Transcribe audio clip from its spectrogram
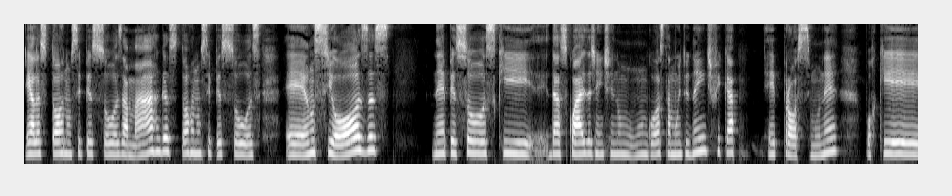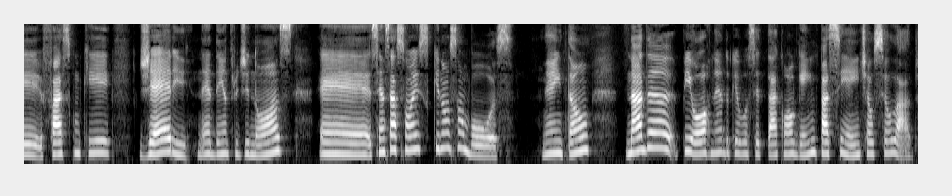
elas tornam-se pessoas amargas, tornam-se pessoas é, ansiosas, né? Pessoas que das quais a gente não, não gosta muito nem de ficar é, próximo, né? Porque faz com que gere né, dentro de nós é, sensações que não são boas. Né? Então, nada pior né, do que você estar tá com alguém impaciente ao seu lado.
